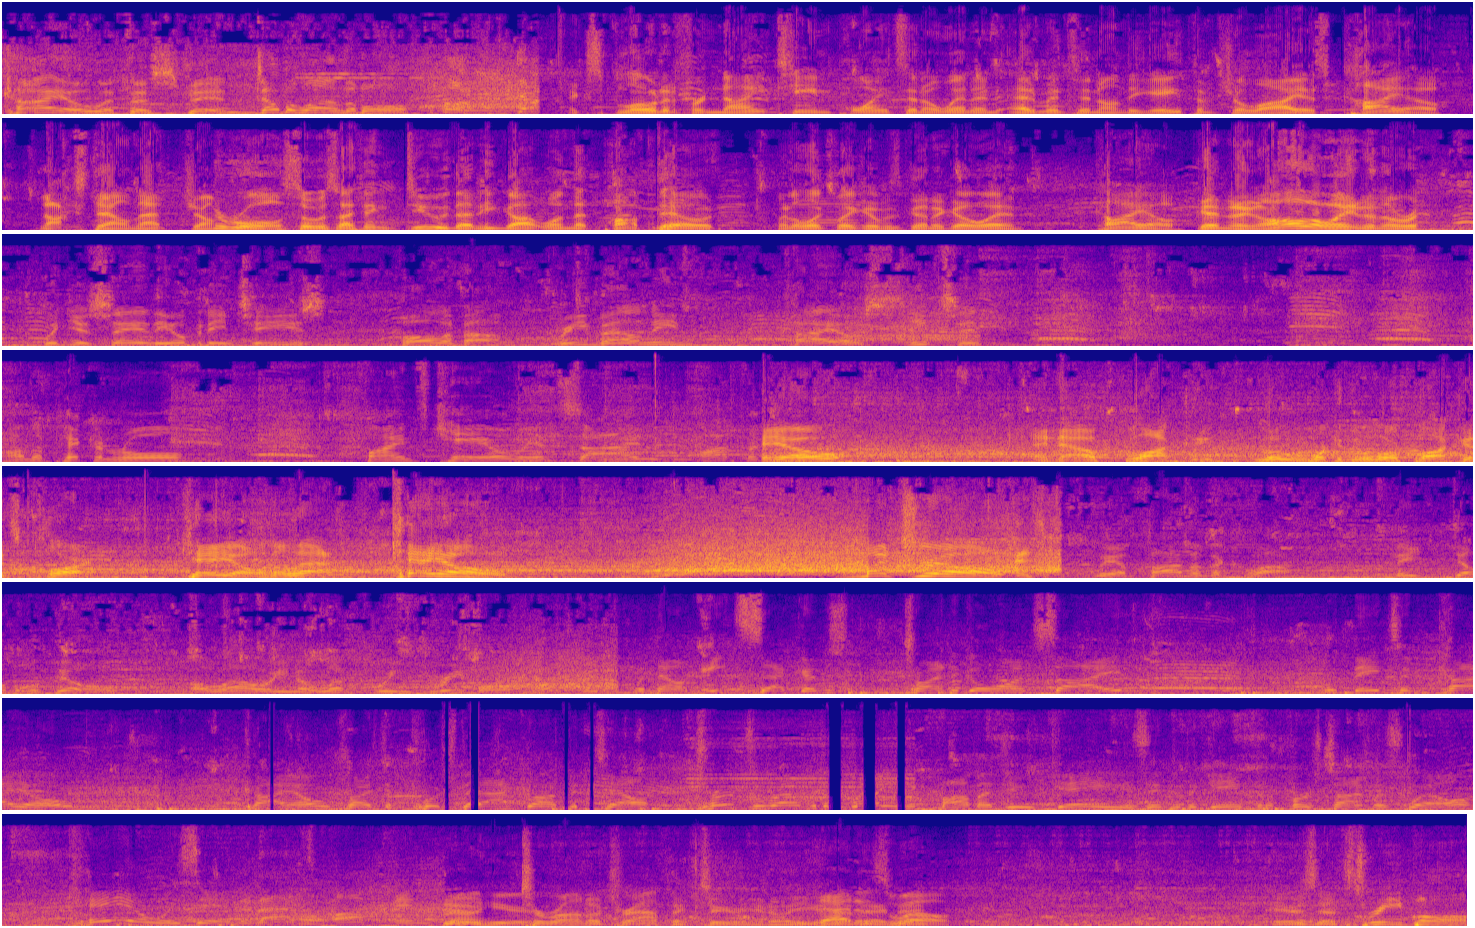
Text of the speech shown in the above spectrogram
Cayo with a spin. Double on the ball. Oh, Exploded for 19 points in a win in Edmonton on the 8th of July as Cayo knocks down that jump roll. So it was, I think, due that he got one that popped out when it looked like it was going to go in. Cayo getting all the way to the rim. Would you say the opening tease ball about rebounding? Cayo sneaks it. On the pick and roll. Finds Cayo inside. Off the Cayo. And now blocking, working the lower block against Clark. Cayo on the left. Cayo. Montreal. Is- we have five of the clock. The double hill, allowing a left wing three ball up. With now eight seconds, trying to go on side with Nathan Cayo. Cayo tries to push back on Patel, turns around with the right. Mamadou Gay is into the game for the first time as well. Cayo is in, and that's oh. up and down here. Toronto traffic too, you know. You that as well. There's a three ball.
